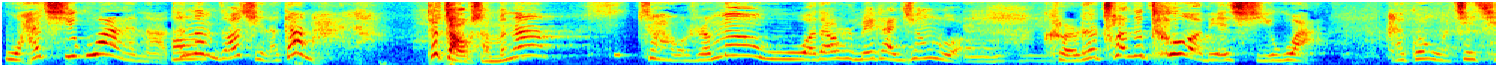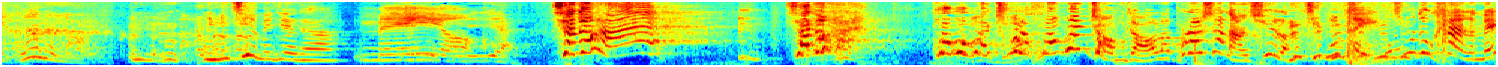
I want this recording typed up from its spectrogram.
我还奇怪呢，他那么早起来干嘛呀？他找什么呢？找什么我倒是没看清楚，可是他穿的特别奇怪，还管我借钱来了呢。嗯，你们借没借他？没有。没借。夏东海，夏东海，快快快出来！欢欢找不着了，不知道上哪儿去了。我每个屋都看了，没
